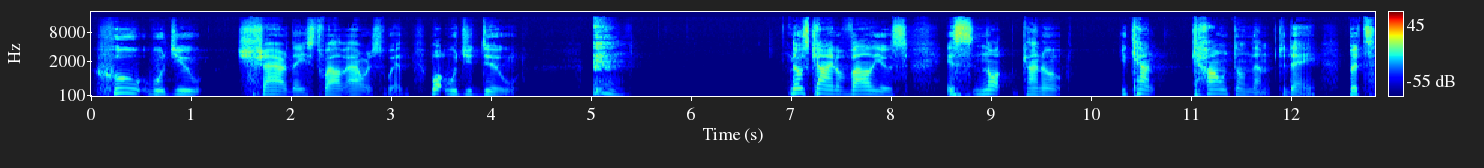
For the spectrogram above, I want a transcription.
who would you share these 12 hours with? What would you do? those kind of values is not kind of, you can't count on them today. But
